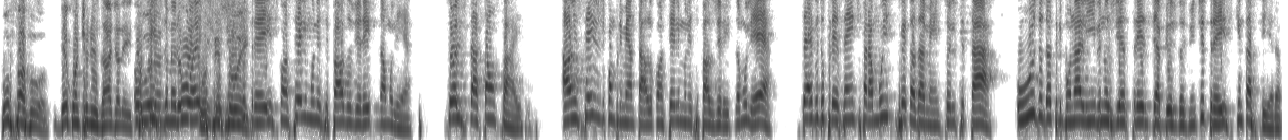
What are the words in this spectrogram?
por favor, dê continuidade à leitura. Ofício número 8 de Ofício 2023, Conselho Municipal dos Direitos da Mulher. Solicitação faz. Ao ensejo de cumprimentá-lo, o Conselho Municipal dos Direitos da Mulher serve do presente para muito respeitosamente solicitar o uso da tribuna livre nos dias 13 de abril de 2023, quinta-feira.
